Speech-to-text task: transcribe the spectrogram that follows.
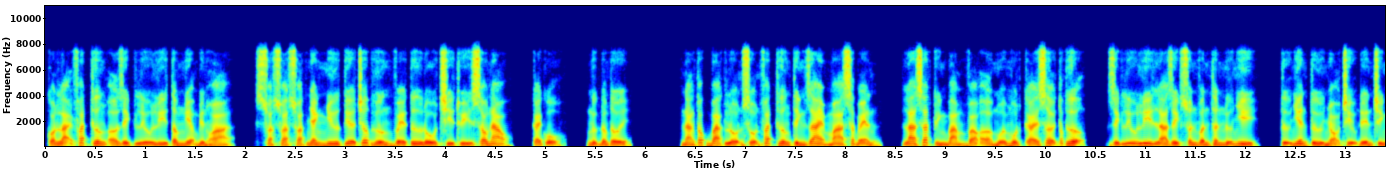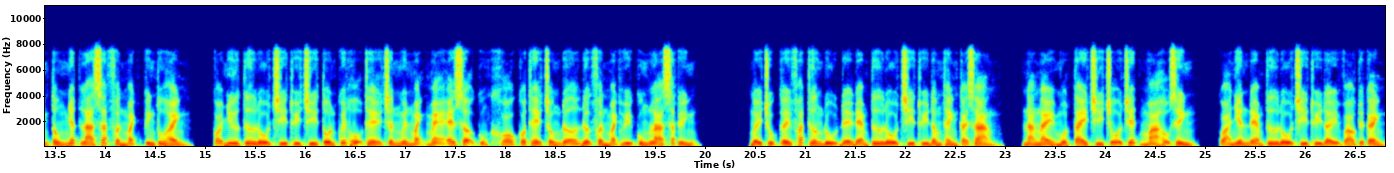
còn lại phát thương ở dịch lưu ly tâm niệm biến hóa, xoạt xoạt xoạt nhanh như tia chớp hướng về tư đồ chỉ thủy sau não, cái cổ, ngực đâm tới. Nàng tóc bạc lộn xộn phát thương tính dai mà sắc bén, la sát kính bám vào ở mỗi một cái sợi tóc thượng, dịch lưu ly là dịch xuân vân thân nữ nhi, tự nhiên từ nhỏ chịu đến chính tông nhất la sát phần mạch kinh tu hành coi như tư đồ chỉ thủy trí tôn quyết hộ thể chân nguyên mạnh mẽ e sợ cũng khó có thể chống đỡ được phần mạch hủy cung la sát kính. Mấy chục cây phát thương đủ để đem tư đồ chỉ thủy đâm thành cái sảng, nàng này một tay trí chỗ chết mà hậu sinh, quả nhiên đem tư đồ chỉ thủy đẩy vào tuyệt cảnh.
